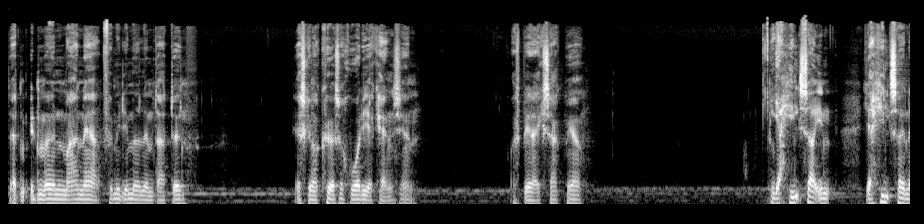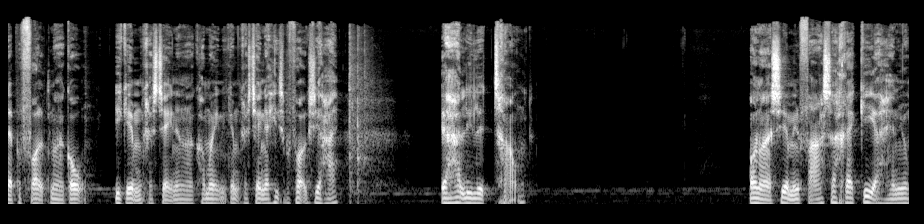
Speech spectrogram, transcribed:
Der er et, et meget nær familiemedlem, der er død. Jeg skal nok køre så hurtigt jeg kan, siger han. Og så bliver der ikke sagt mere. Jeg hilser ind, jeg hilser endda på folk, når jeg går igennem Christiania, når jeg kommer ind igennem Christiania. Jeg hilser på folk og siger hej. Jeg har lige lidt travlt. Og når jeg ser min far, så reagerer han jo.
